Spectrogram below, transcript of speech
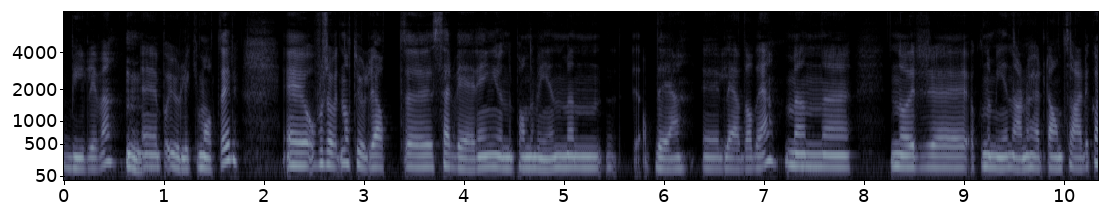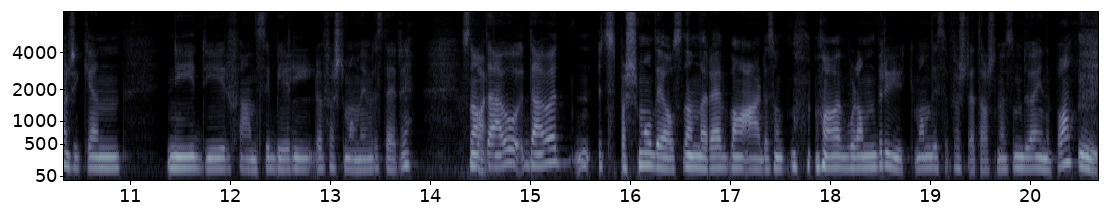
bylivet mm. på ulike måter. og for så vidt naturlig at servering under pandemien, men at det led av det. Men når økonomien er noe helt annet, så er det kanskje ikke en ny, dyr, fancy bil det første man investerer i. Sånn det er, jo, det er jo, et, et spørsmål, det også, den derre hva er det som hva, Hvordan bruker man disse førsteetasjene som du er inne på? Mm.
